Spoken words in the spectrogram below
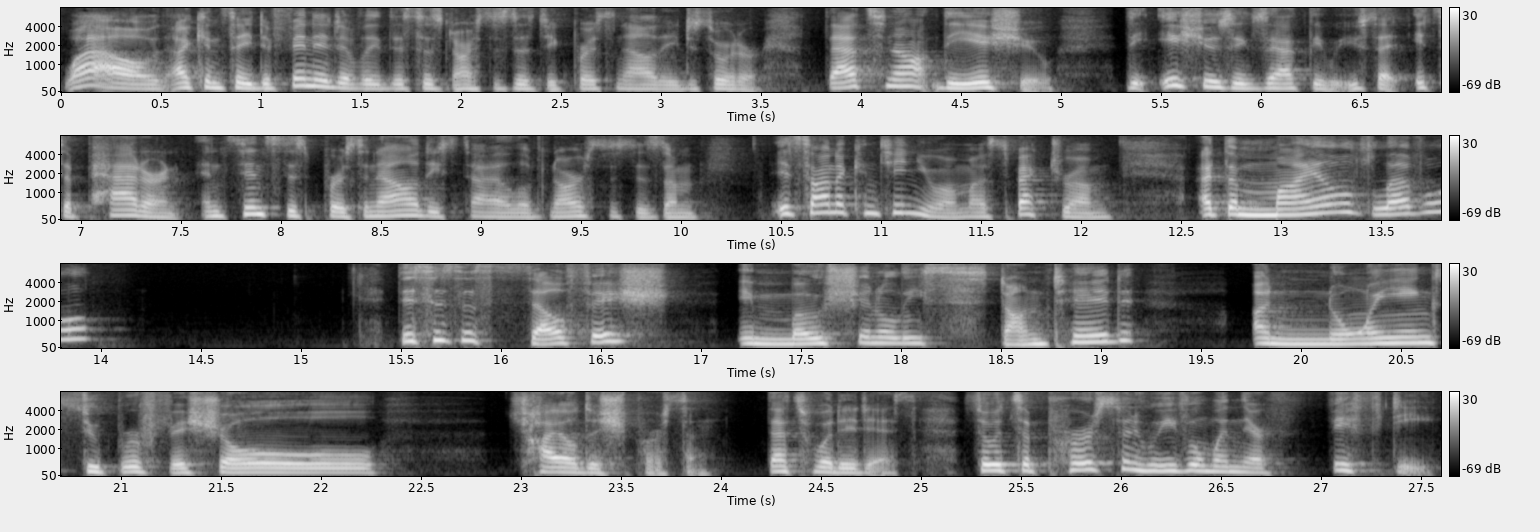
wow, I can say definitively this is narcissistic personality disorder. That's not the issue. The issue is exactly what you said. It's a pattern. And since this personality style of narcissism, it's on a continuum, a spectrum. At the mild level, this is a selfish, emotionally stunted, annoying, superficial, childish person. That's what it is. So it's a person who, even when they're 50,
